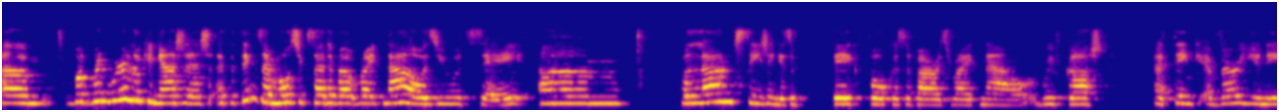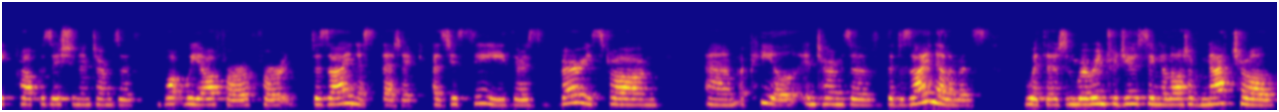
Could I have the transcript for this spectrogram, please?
Um, but when we're looking at it, at the things I'm most excited about right now, as you would say, um, well, lounge seating is a big focus of ours right now. We've got, I think, a very unique proposition in terms of what we offer for design aesthetic. As you see, there's very strong um, appeal in terms of the design elements with it. And we're introducing a lot of natural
